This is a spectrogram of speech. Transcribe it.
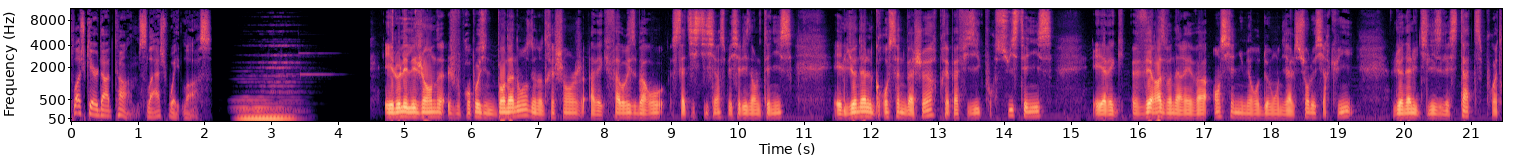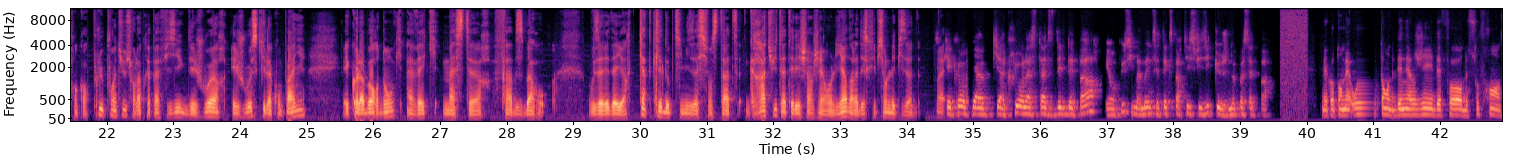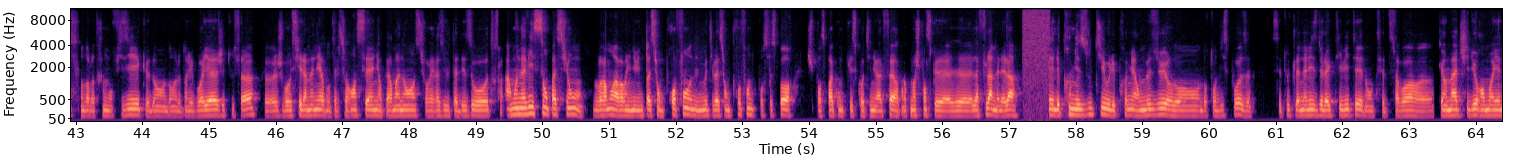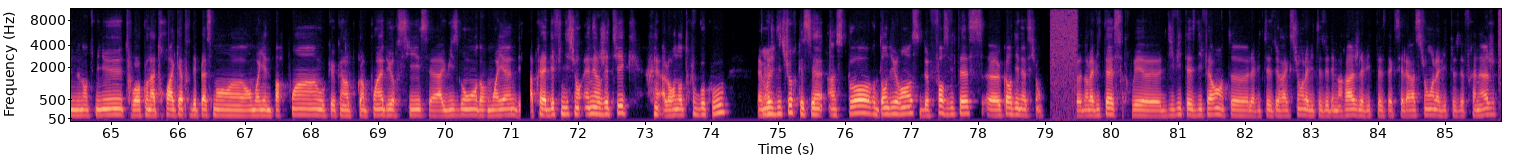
plushcare.com loss. Hello les légendes, je vous propose une bande-annonce de notre échange avec Fabrice Barrault, statisticien spécialiste dans le tennis, et Lionel Grossenbacher, prépa physique pour Suisse Tennis, et avec Vera Zvonareva, ancienne numéro 2 mondiale sur le circuit. Lionel utilise les stats pour être encore plus pointu sur la prépa physique des joueurs et joueuses qui l'accompagnent, et collabore donc avec Master Fabs Barrault. Vous avez d'ailleurs 4 clés d'optimisation stats gratuites à télécharger en lien dans la description de l'épisode. C'est quelqu'un qui a, qui a cru en la stats dès le départ et en plus il m'amène cette expertise physique que je ne possède pas. Mais quand on met autant d'énergie, d'efforts, de souffrance dans l'entraînement physique, dans, dans, les voyages et tout ça, euh, je vois aussi la manière dont elle se renseigne en permanence sur les résultats des autres. À mon avis, sans passion, vraiment avoir une, une passion profonde, une motivation profonde pour ce sport, je pense pas qu'on puisse continuer à le faire. Donc moi, je pense que euh, la flamme, elle est là. Et les premiers outils ou les premières mesures dont, dont on dispose, c'est toute l'analyse de l'activité. Donc, c'est de savoir euh, qu'un match il dure en moyenne 90 minutes, ou qu'on a 3 à 4 déplacements euh, en moyenne par point, ou qu'un point dure 6 à 8 secondes en moyenne. Après, la définition énergétique, alors on en trouve beaucoup. Mais moi, je dis toujours que c'est un sport d'endurance, de force, vitesse, euh, coordination. Dans la vitesse, on trouver 10 vitesses différentes la vitesse de réaction, la vitesse de démarrage, la vitesse d'accélération, la vitesse de freinage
